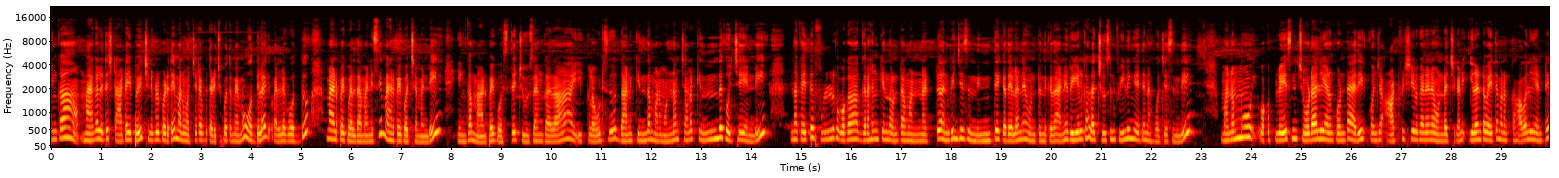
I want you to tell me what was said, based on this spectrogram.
ఇంకా మేఘాలు అయితే స్టార్ట్ అయిపోయి చినుకులు పడితే మనం వచ్చేటప్పుడు తడిచిపోతామేమో. వద్దులే వెళ్ళవద్దు. మేడపైకి వెళ్దామనేసి మేడపైకి వచ్చామండి. ఇంకా మేడపైకి వస్తే చూసాం కదా ఈ క్లౌడ్స్ దాని కింద మనం ఉన్నాం. చాలా కిందకి వచ్చేయండి. నాకైతే ఫుల్గా ఒక గ్రహం కింద ఉంటామన్నట్టు అనిపించేసింది. ఇంతే కదా ఇలానే ఉంటుంది కదా అని రియల్గా అలా చూసిన ఫీలింగ్ అయితే నాకు వచ్చేసింది. మనము ఒక ప్లేస్ని చూడాలి అనుకుంటే అది కొంచెం ఆర్టిఫిషియల్గానే ఉండొచ్చు. కానీ ఇలాంటివి అయితే మనకు కావాలి అంటే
